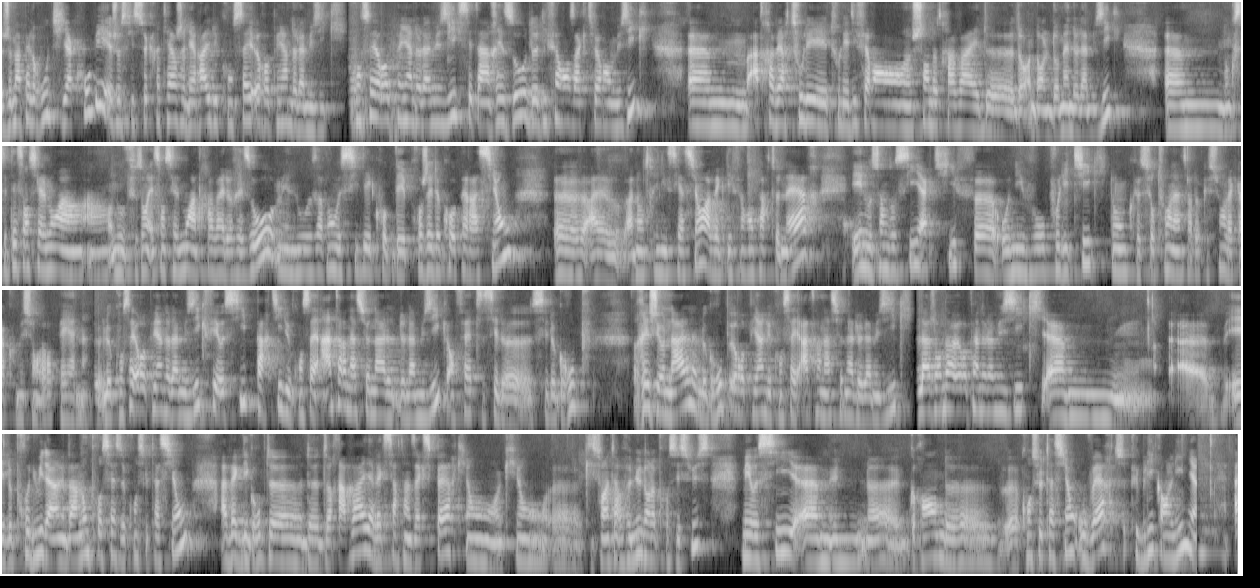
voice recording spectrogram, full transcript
Je m'appelle Ruth Jacobi et je suis secrétaire générale du Conseil européen de la musique. Le Conseil européen de la musique, c'est un réseau de différents acteurs en musique euh, à travers tous les, différents champs de travail dans, le domaine de la musique. Euh, donc c'est essentiellement nous faisons essentiellement un travail de réseau, mais nous avons aussi des, projets de coopération euh, à, notre initiation avec différents partenaires et nous sommes aussi actifs euh, au niveau politique, donc surtout en interlocution avec la Commission européenne. Le Conseil européen de la musique fait aussi partie du Conseil international de la musique. En fait, c'est le groupe régional, le groupe européen du Conseil international de la musique. L'agenda européen de la musique euh, euh, est le produit d'un long process de consultation avec des groupes de, travail, avec certains experts qui, ont, qui, ont, euh, qui sont intervenus dans le processus, mais aussi une grande consultation ouverte, publique en ligne.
